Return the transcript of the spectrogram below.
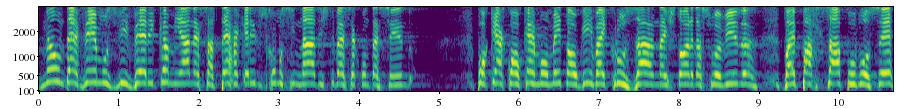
Não devemos viver e caminhar nessa terra, queridos, como se nada estivesse acontecendo. Porque a qualquer momento alguém vai cruzar na história da sua vida, vai passar por você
